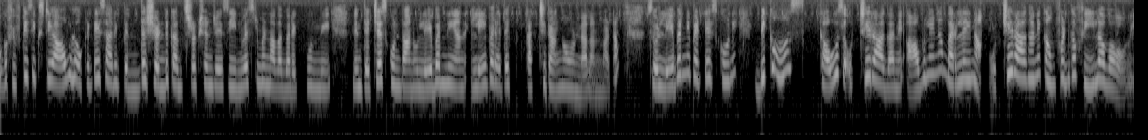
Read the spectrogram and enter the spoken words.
ఒక ఫిఫ్టీ సిక్స్టీ ఆవులు ఒకటేసారి పెద్ద షెడ్ కన్స్ట్రక్షన్ చేసి ఇన్వెస్ట్మెంట్ నా దగ్గర ఎక్కువ ఉంది నేను తెచ్చేసుకుంటాను లేబర్ని లేబర్ అయితే ఖచ్చితంగా ఉండాలన్నమాట. సో లేబర్ని పెట్టేసుకొని బికాస్ కౌస్ వచ్చి రాగానే ఆవులైనా బర్రెలైనా వచ్చి రాగానే కంఫర్ట్గా ఫీల్ అవ్వవు అవి.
